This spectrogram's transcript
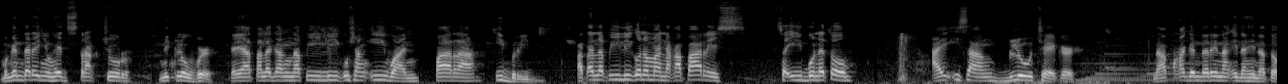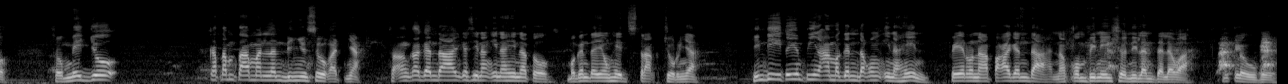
Maganda rin yung head structure ni Clover. Kaya talagang napili ko siyang iwan para i-breed. At ang napili ko naman nakapares sa ibon na to ay isang blue checker. Napakaganda rin ng inahin na to. So medyo katamtaman lang din yung sukat niya. So ang kagandahan kasi ng inahin na to, maganda yung head structure niya. Hindi ito yung pinakamaganda kong inahin, pero napakaganda ng combination nilang dalawa ni Clover.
